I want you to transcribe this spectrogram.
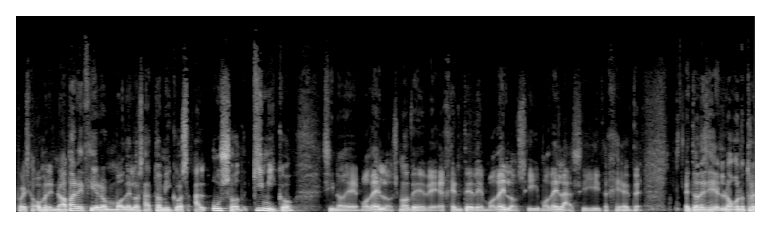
pues hombre, no aparecieron modelos atómicos al uso químico, sino de modelos, ¿no? De, gente de modelos y modelas y gente. Entonces eh, luego el otro,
